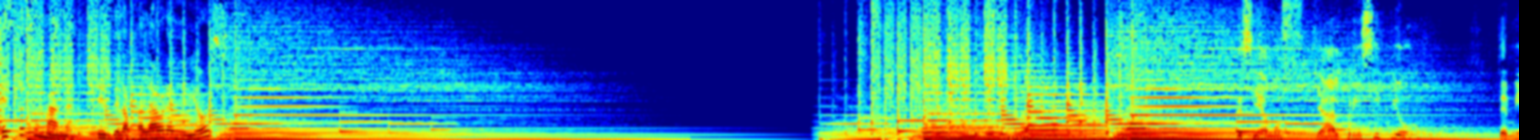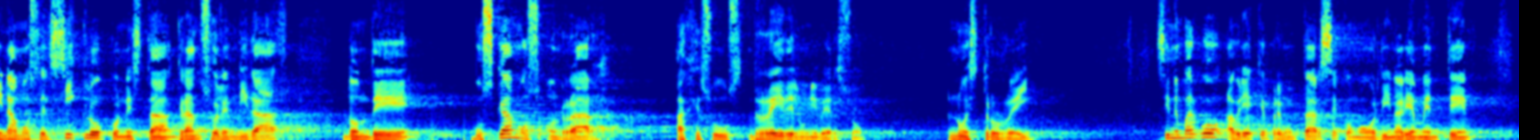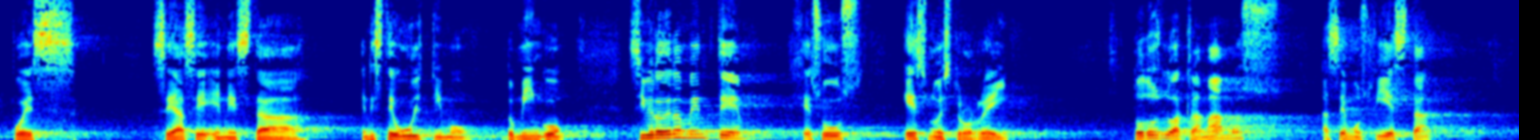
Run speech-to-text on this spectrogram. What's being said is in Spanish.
Esta semana, desde la palabra de Dios, Decíamos ya al principio, terminamos el ciclo con esta gran solemnidad donde buscamos honrar a Jesús, Rey del universo, nuestro Rey. Sin embargo, habría que preguntarse, como ordinariamente pues se hace en, esta, en este último domingo, si verdaderamente Jesús es nuestro Rey. Todos lo aclamamos, hacemos fiesta,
